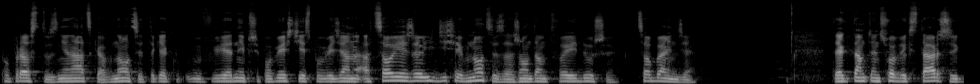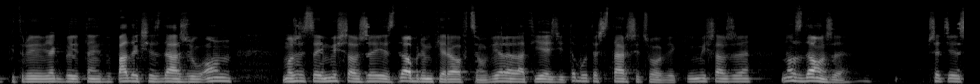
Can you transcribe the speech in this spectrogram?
po prostu z nienacka, w nocy, tak jak w jednej przypowieści jest powiedziane, a co jeżeli dzisiaj w nocy zażądam Twojej duszy? Co będzie? Tak jak tamten człowiek starszy, który jakby ten wypadek się zdarzył, on może sobie myślał, że jest dobrym kierowcą, wiele lat jeździ. To był też starszy człowiek i myślał, że no zdążę. Przecież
